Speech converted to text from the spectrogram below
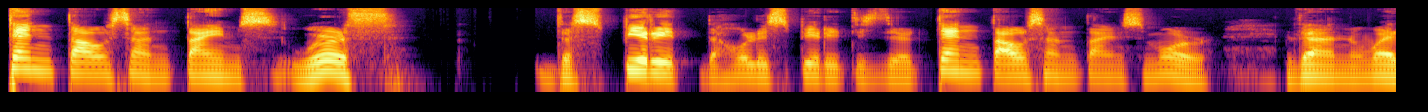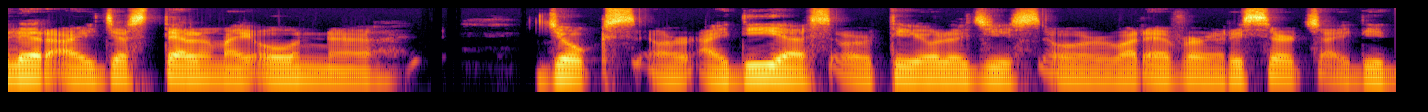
10,000 times worth, the Spirit, the Holy Spirit is there 10,000 times more than whether I just tell my own uh, jokes or ideas or theologies or whatever research I did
